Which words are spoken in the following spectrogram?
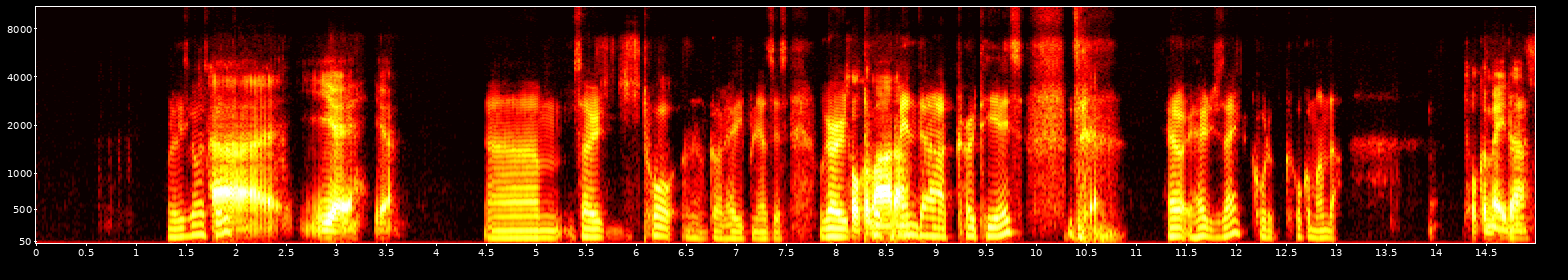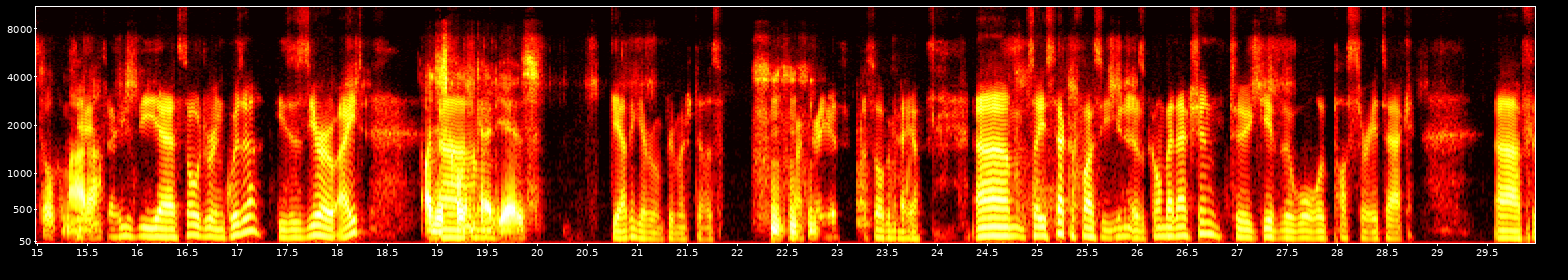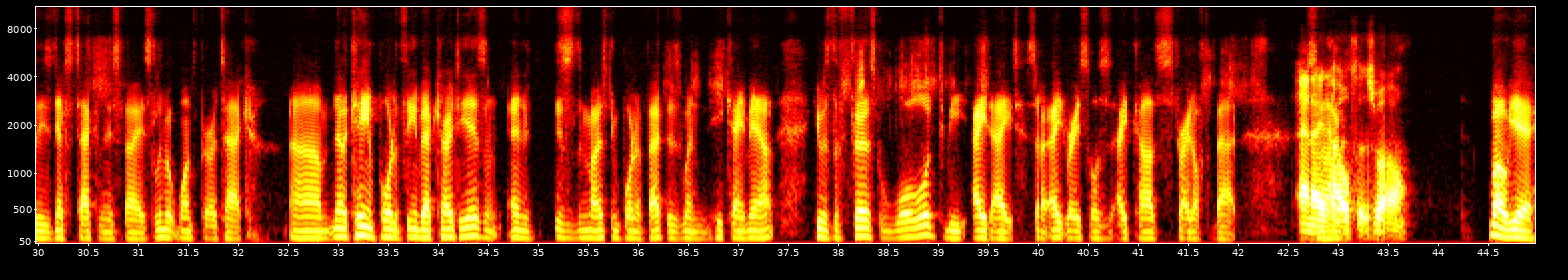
What are these guys called? uh, yeah, yeah. Um, so, Tor- oh God, how do you pronounce this? We'll go Torquemada. Torquemada Coteaz. how, how did you say? Cor- Torquemada. Torquemada, Yeah, Torquemada. so he's the uh, Soldier Inquisitor. He's a zero eight. I just call him Um, Coteaz. Yeah, I think everyone pretty much does. Let's talk about you. Um, so you sacrifice a unit as a combat action to give the warlord plus three attack uh, for these next attack in this phase. Limit once per attack. Um, now the key important thing about Coteaz, and, and this is the most important fact, is when he came out, he was the first warlord to be eight eight. So eight resources, eight cards straight off the bat. and eight health as well, Well, yeah,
